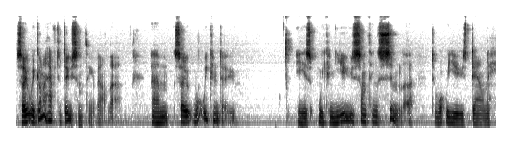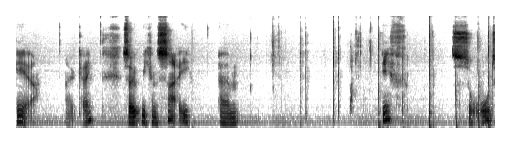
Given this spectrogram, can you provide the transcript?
So we're going to have to do something about that. Um, so what we can do is we can use something similar to what we used down here. Okay, so we can say um, if sword,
